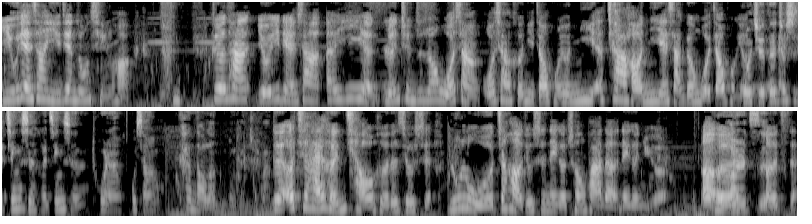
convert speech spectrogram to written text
有点像一见钟情哈。就是他有一点像，呃，一眼人群之中，我想，我想和你交朋友，你恰好你也想跟我交朋友。我觉得就是精神和精神突然互相看到了那种感觉吧。对，而且还很巧合的就是，鲁鲁正好就是那个春华的那个女儿，呃，儿子，儿子，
